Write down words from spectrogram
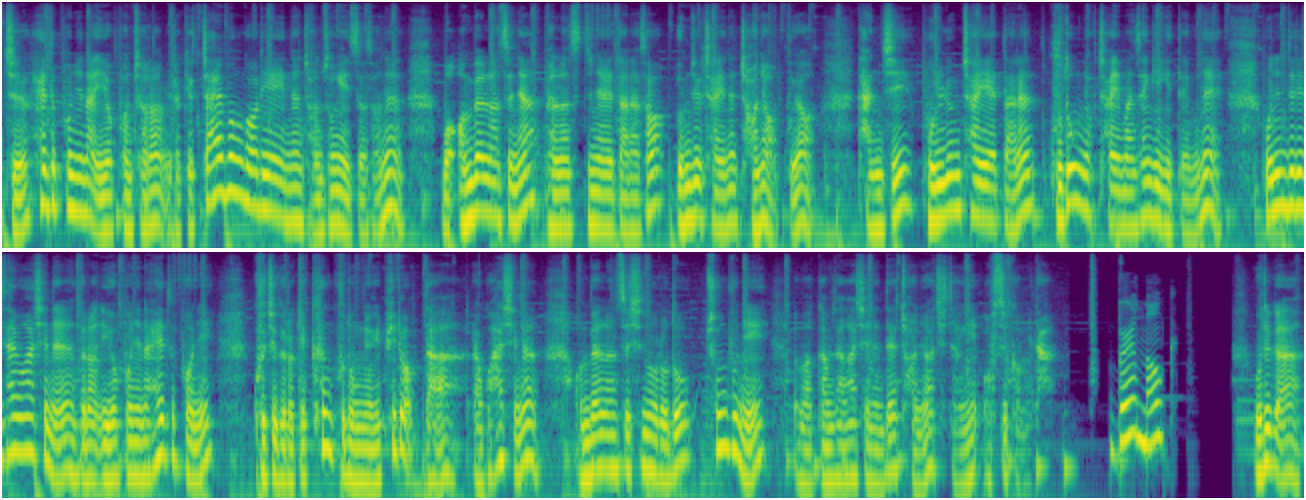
즉 헤드폰이나 이어폰처럼 이렇게 짧은 거리에 있는 전송에 있어서는 뭐 언밸런스냐 밸런스드냐에 따라서 음질 차이는 전혀 없고요. 단지 볼륨 차이에 따른 구동력 차이만 생기기 때문에 본인들이 사용하시는 그런 이어폰이나 헤드폰이 굳이 그렇게 큰 구동력이 필요 없다 라고 하시면 언밸런스 신호로도 충분히 음악 감상하시는데 전혀 지장이 없을 겁니다. Burmok, 우리가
